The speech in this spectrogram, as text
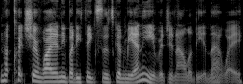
I'm not quite sure why anybody thinks there's going to be any originality in that way.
